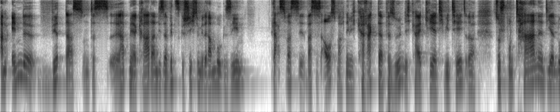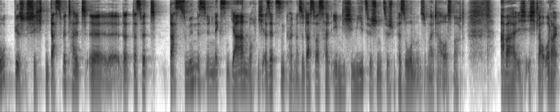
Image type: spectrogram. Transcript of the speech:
am Ende wird das, und das äh, hat man ja gerade an dieser Witzgeschichte mit Rambo gesehen, das, was, was es ausmacht, nämlich Charakter, Persönlichkeit, Kreativität oder so spontane Dialoggeschichten, das wird halt, äh, das wird das zumindest in den nächsten Jahren noch nicht ersetzen können. Also das, was halt eben die Chemie zwischen, zwischen Personen und so weiter ausmacht. Aber ich, ich glaube, oder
